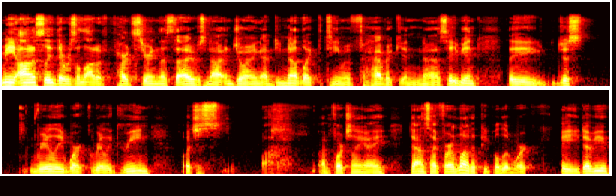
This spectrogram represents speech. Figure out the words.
Me, honestly, there was a lot of parts during this that I was not enjoying. I do not like the team of Havoc and uh, Sabian. They just really work really green, which is uh, unfortunately a downside for a lot of people that work AEW.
